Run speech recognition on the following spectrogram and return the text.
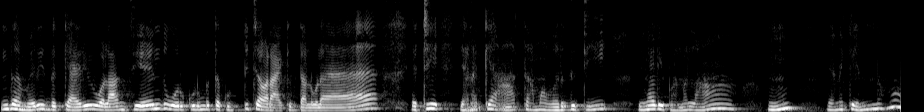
இந்த மாதிரி இந்த கழிவுலாம் சேர்ந்து ஒரு குடும்பத்தை குட்டி சவர ஆக்கிட்டாளுல எட்டி எனக்கே ஆத்திரமா வருது டி. என்னடி பண்ணலாம்? ம் எனக்கு என்னமோ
